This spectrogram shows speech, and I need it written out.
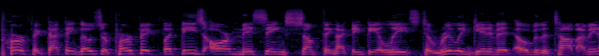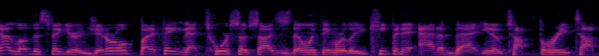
perfect. I think those are perfect, but these are missing something. I think the Elites, to really get it over the top, I mean, I love this figure in general, but I think that torso size is the only thing really keeping it out of that, you know, top three, top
